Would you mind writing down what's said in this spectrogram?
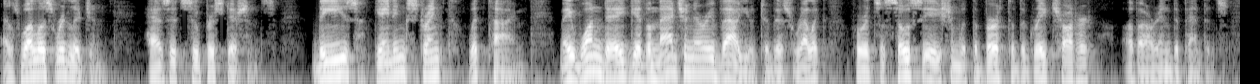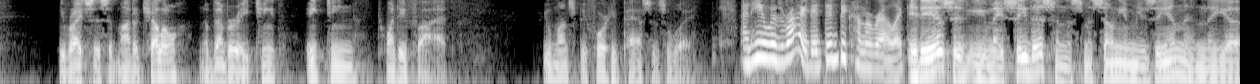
as well as religion, has its superstitions. These, gaining strength with time, may one day give imaginary value to this relic for its association with the birth of the great charter of our independence. He writes this at Monticello, November 18th, 1825, a few months before he passes away. And he was right. It did become a relic. It is. You may see this in the Smithsonian Museum in the uh,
